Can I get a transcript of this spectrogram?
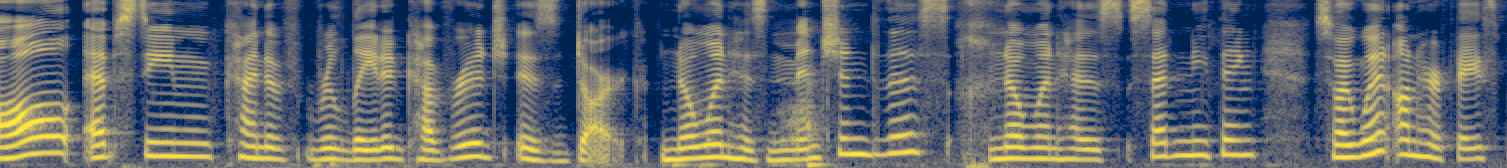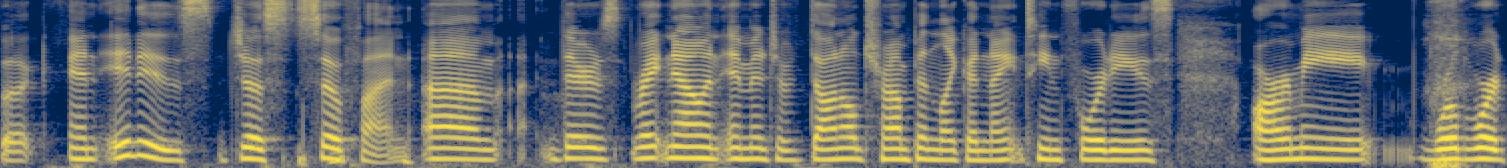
all Epstein kind of related coverage is dark. No one has mentioned this. No one has said anything. So I went on her Facebook and it is just so fun. Um, there's right now an image of Donald Trump in like a 1940s army World War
